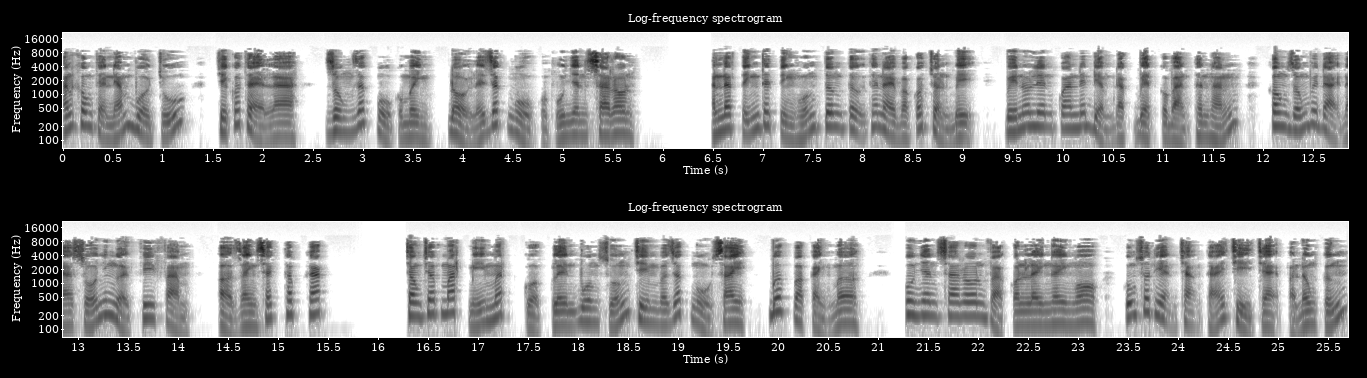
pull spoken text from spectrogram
hắn không thể ném bùa chú, chỉ có thể là dùng giấc ngủ của mình đổi lấy giấc ngủ của phu nhân Saron. Hắn đã tính tới tình huống tương tự thế này và có chuẩn bị, vì nó liên quan đến điểm đặc biệt của bản thân hắn, không giống với đại đa số những người phi phàm ở danh sách thấp khác. Trong chớp mắt mí mắt của Glenn buông xuống chìm vào giấc ngủ say, bước vào cảnh mơ. Phu nhân Saron và con lây ngây ngô cũng xuất hiện trạng thái chỉ trệ và đông cứng.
